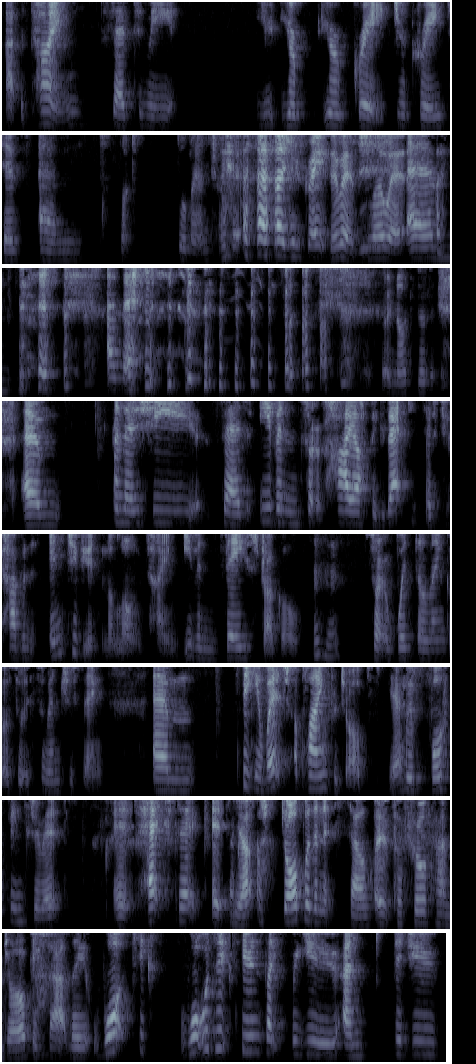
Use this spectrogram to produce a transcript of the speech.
at the time said to me, you, "You're you're great. You're creative. Um, blow my own trumpet. you're great. Do it, blow it. Um, and then sorry, not to Um, and then she said, even sort of high up executives who haven't interviewed in a long time, even they struggle Mhm. sort of with the lingo. So it's so interesting. Um, speaking of which, applying for jobs. Yes. we've both been through it. It's hectic. It's like Yeah. a job within itself. It's a full time job. Exactly. What ex- what was the experience like for you? And did you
